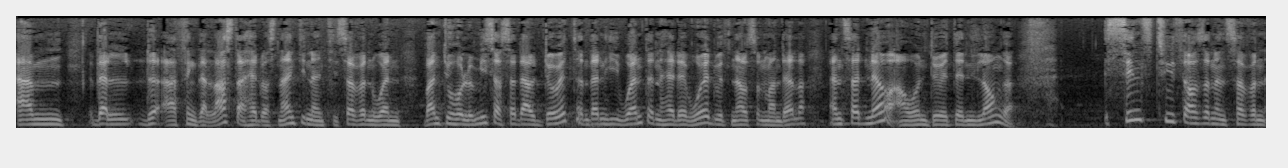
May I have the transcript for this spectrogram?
Um, the, the, I think the last I had was 1997 when Bantu Holomisa said, I'll do it, and then he went and had a word with Nelson Mandela and said, no, I won't do it any longer since 2007,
